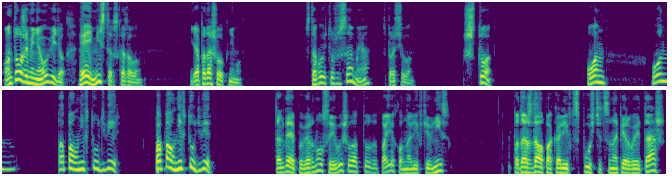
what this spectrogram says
Он тоже меня увидел. «Эй, мистер», — сказал он. Я подошел к нему. «С тобой то же самое, а?» — спросил он. «Что?» «Он... он попал не в ту дверь. Попал не в ту дверь». Тогда я повернулся и вышел оттуда, поехал на лифте вниз, подождал, пока лифт спустится на первый этаж,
